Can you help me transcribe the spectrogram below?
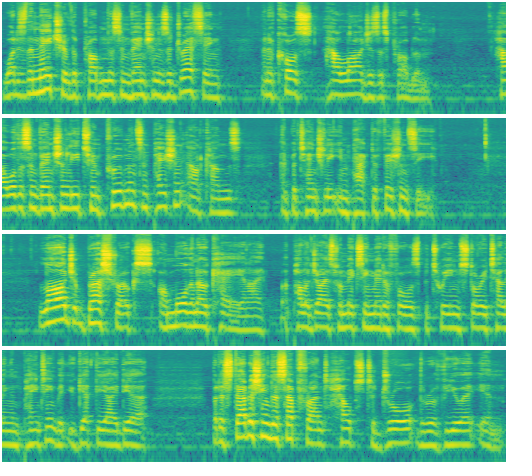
What is the nature of the problem this invention is addressing? And of course, how large is this problem? How will this invention lead to improvements in patient outcomes and potentially impact efficiency? Large brushstrokes are more than okay, and I apologize for mixing metaphors between storytelling and painting, but you get the idea. But establishing this up front helps to draw the reviewer in.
